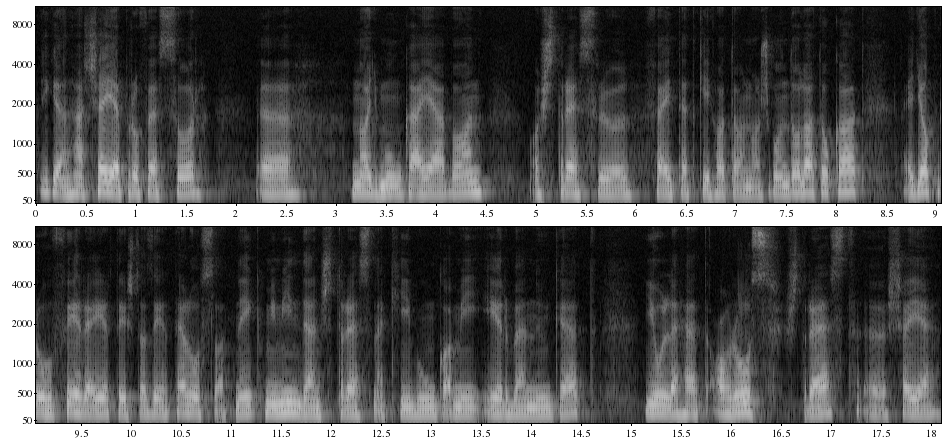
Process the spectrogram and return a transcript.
Igen, hát Seje professzor eh, nagy munkájában a stresszről fejtett ki hatalmas gondolatokat, egy apró félreértést azért eloszlatnék, mi minden stressznek hívunk, ami ér bennünket. Jól lehet a rossz stresszt, Seje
